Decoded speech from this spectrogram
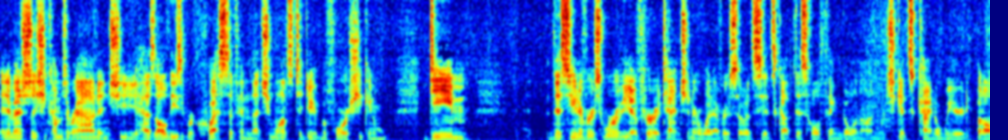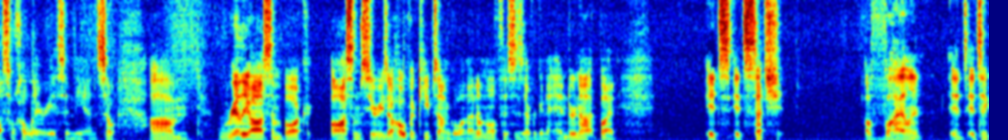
and eventually she comes around and she has all these requests of him that she wants to do before she can deem this universe worthy of her attention or whatever so it's it's got this whole thing going on which gets kind of weird but also hilarious in the end so um, really awesome book, awesome series. I hope it keeps on going. I don't know if this is ever going to end or not, but it's it's such a violent. It's it's a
